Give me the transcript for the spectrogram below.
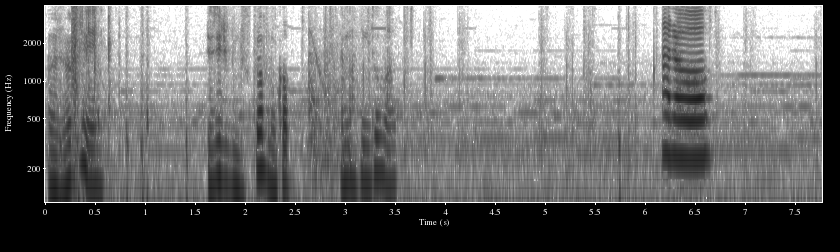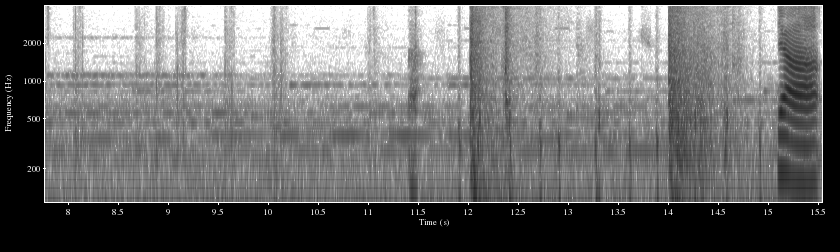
Aber wirklich? Wie sieht ein Sturm im Kopf? Wer macht denn sowas? Hallo? Ja.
